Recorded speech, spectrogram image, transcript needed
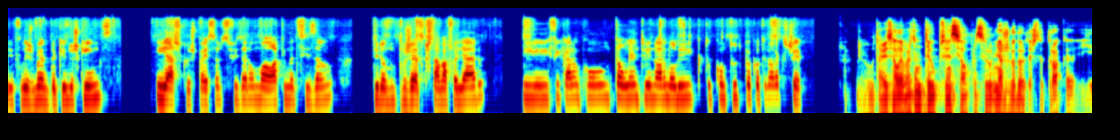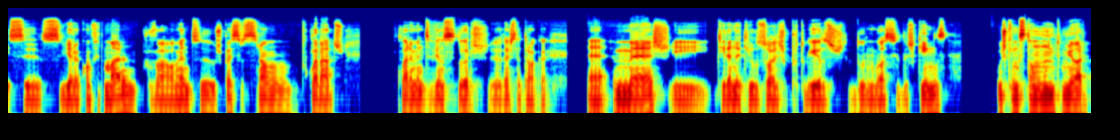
infelizmente, aqui nos Kings. E acho que os Pacers fizeram uma ótima decisão, tirando um projeto que estava a falhar e ficaram com um talento enorme ali, que- com tudo para continuar a crescer. O Tyrese Halliburton tem o potencial para ser o melhor jogador desta troca e se, se vier a confirmar, provavelmente os Pacers serão declarados claramente vencedores eh, desta troca. Eh, mas, e tirando aqui os olhos portugueses do negócio dos Kings, os Kings estão muito melhor,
